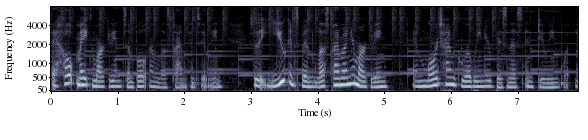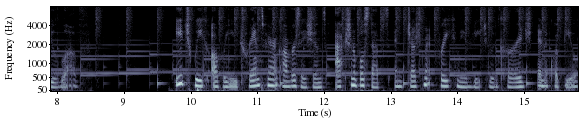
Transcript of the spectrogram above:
to help make marketing simple and less time consuming so that you can spend less time on your marketing and more time growing your business and doing what you love. Each week, I'll bring you transparent conversations, actionable steps, and judgment free community to encourage and equip you.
